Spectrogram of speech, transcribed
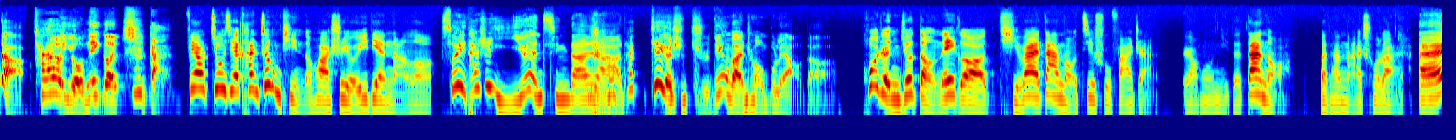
的，它要有那个质感。非要纠结看正品的话，是有一点难了。所以它是遗愿清单呀，它这个是指定完成不了的。或者你就等那个体外大脑技术发展，然后你的大脑把它拿出来。哎，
